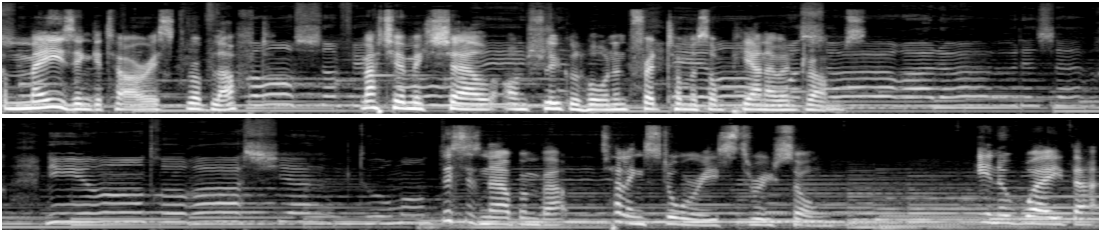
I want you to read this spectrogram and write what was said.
amazing guitarist Rob Luft, Matthieu Michel on flugelhorn, and Fred Thomas on piano and drums. This is an album about telling stories through song in a way that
